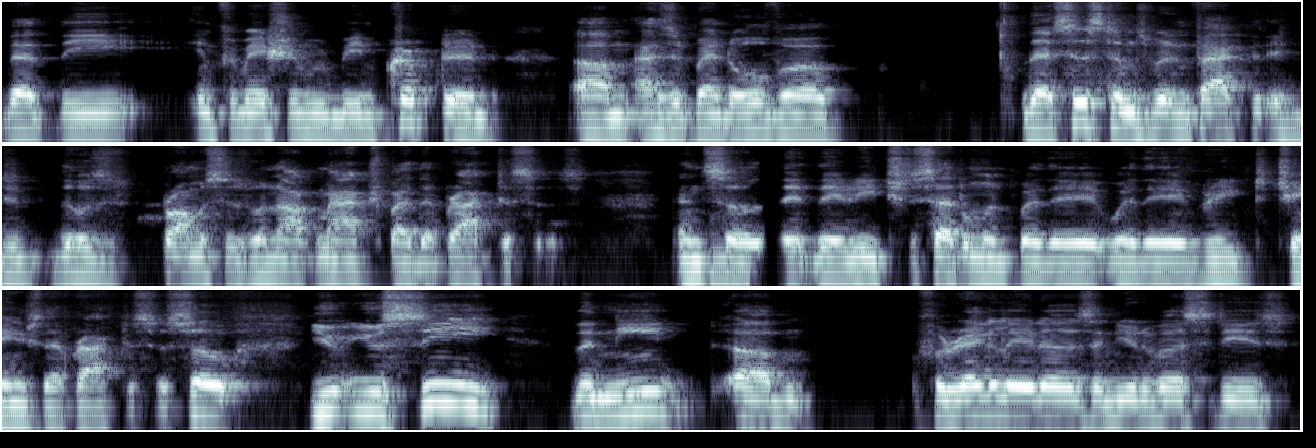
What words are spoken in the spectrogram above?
that the information would be encrypted um, as it went over their systems, but in fact, did, those promises were not matched by their practices and so mm-hmm. they, they reached a settlement where they where they agreed to change their practices. So you you see the need um, for regulators and universities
